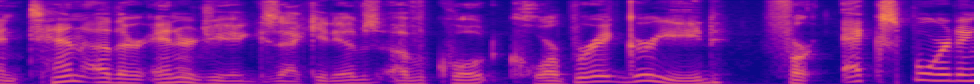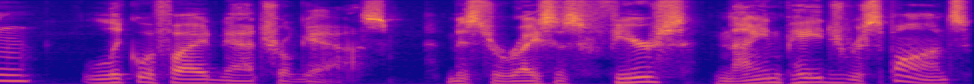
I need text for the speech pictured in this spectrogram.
and 10 other energy executives of, quote, corporate greed for exporting liquefied natural gas. Mr. Rice's fierce nine page response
